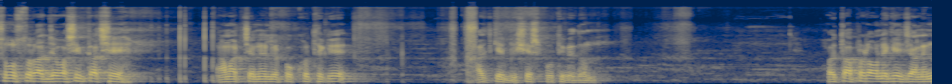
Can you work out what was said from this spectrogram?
সমস্ত রাজ্যবাসীর কাছে আমার চ্যানেলের পক্ষ থেকে আজকের বিশেষ প্রতিবেদন। হয়তো আপনারা অনেকেই জানেন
